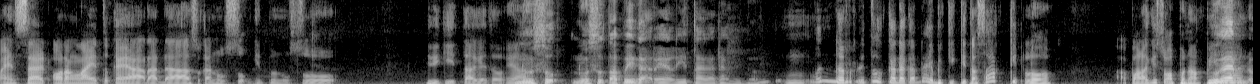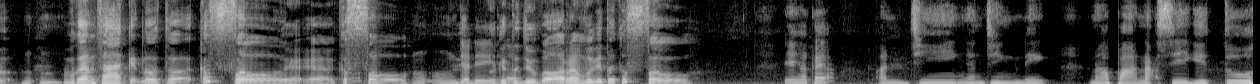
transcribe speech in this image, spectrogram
mindset orang lain tuh kayak rada suka nusuk gitu, nusuk diri kita gitu ya. nusuk nusuk tapi nggak realita kadang itu Mm, Bener, itu kadang-kadang ya bikin kita sakit loh. Apalagi soal bukan penampilan. Mm-mm, bukan sakit loh cok kesel ya, ya kesel mm-mm, jadi begitu ya, jumpa orang begitu kesel iya kayak anjing, anjing ini kenapa anak sih gitu.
